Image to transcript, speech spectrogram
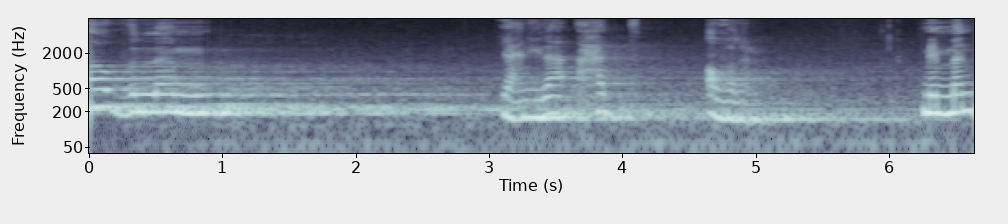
أظلم يعني لا أحد أظلم. ممن؟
